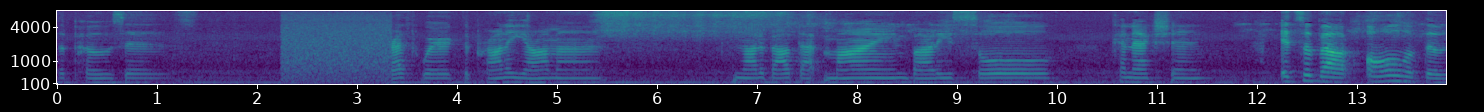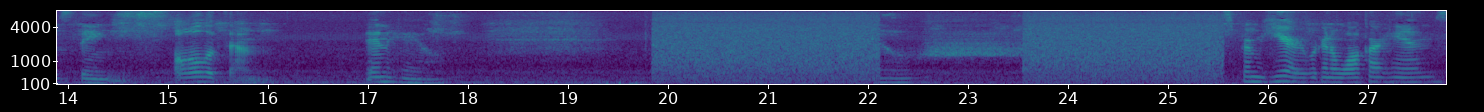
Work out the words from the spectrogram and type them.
the poses, breath work, the pranayama. It's not about that mind, body, soul connection. It's about all of those things, all of them. Inhale. From here, we're going to walk our hands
